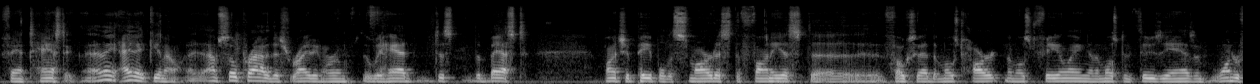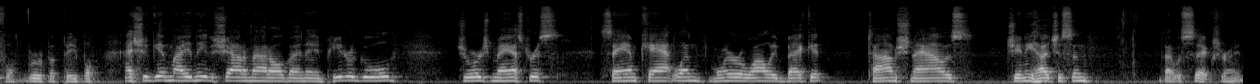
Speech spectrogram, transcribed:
fantastic. I think I think you know I, I'm so proud of this writing room that we had. Just the best bunch of people, the smartest, the funniest, uh, folks who had the most heart, the most feeling, and the most enthusiasm. Wonderful group of people. I should give them, I need to shout them out all by name. Peter Gould, George Mastras, Sam Catlin, Moira Walley-Beckett, Tom Schnauz, Ginny Hutchison. That was six, right?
